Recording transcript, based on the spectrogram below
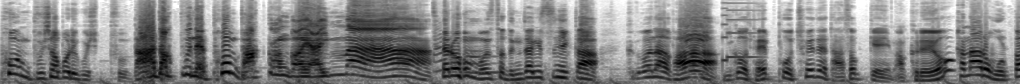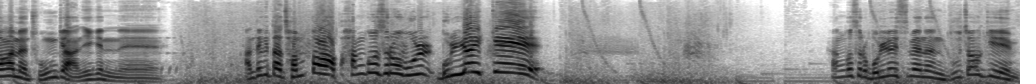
폰 부셔버리고 싶음. 나 덕분에 폰 바꾼 거야 임마. 새로운 몬스터 등장했으니까 그거나 봐. 이거 대포 최대 다섯 게임. 아 그래요? 하나로 몰빵하면 좋은 게 아니겠네. 안 되겠다. 전법 한 곳으로 몰 몰려 있게. 한 곳으로 몰려 있으면은 무적임.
